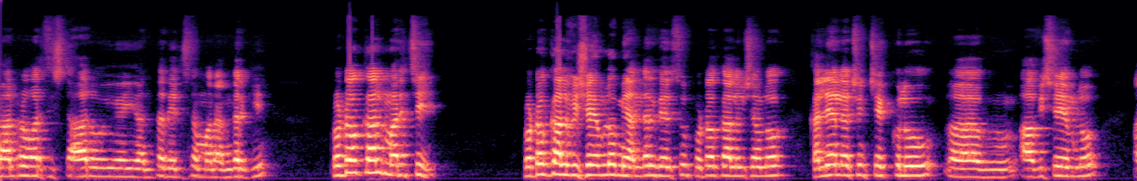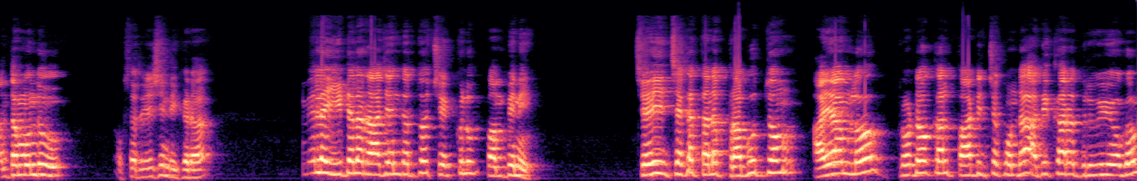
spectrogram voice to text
కాంట్రవర్సీ స్టారు ఇవంతా ఇదంతా తెలిసిన మన అందరికీ ప్రోటోకాల్ మరిచి ప్రోటోకాల్ విషయంలో మీ అందరికీ తెలుసు. ప్రోటోకాల్ విషయంలో కళ్యాణ లక్ష్మి చెక్కులు ఆ, విషయంలో అంతకుముందు ఒకసారి వేసింది ఇక్కడ. ఎమ్మెల్యే ఈటెల రాజేందర్తో చెక్కులు పంపిణీ చేయించక తన ప్రభుత్వం హయాంలో ప్రోటోకాల్ పాటించకుండా అధికార దుర్వినియోగం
